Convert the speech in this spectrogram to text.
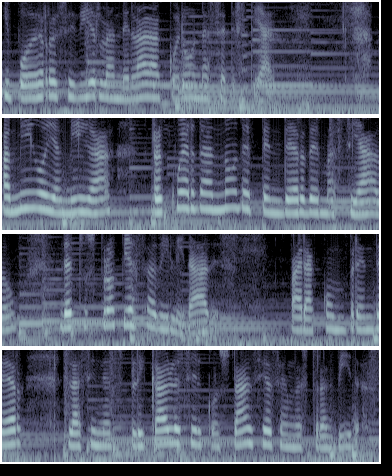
y poder recibir la anhelada corona celestial. Amigo y amiga, recuerda no depender demasiado de tus propias habilidades para comprender las inexplicables circunstancias en nuestras vidas.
